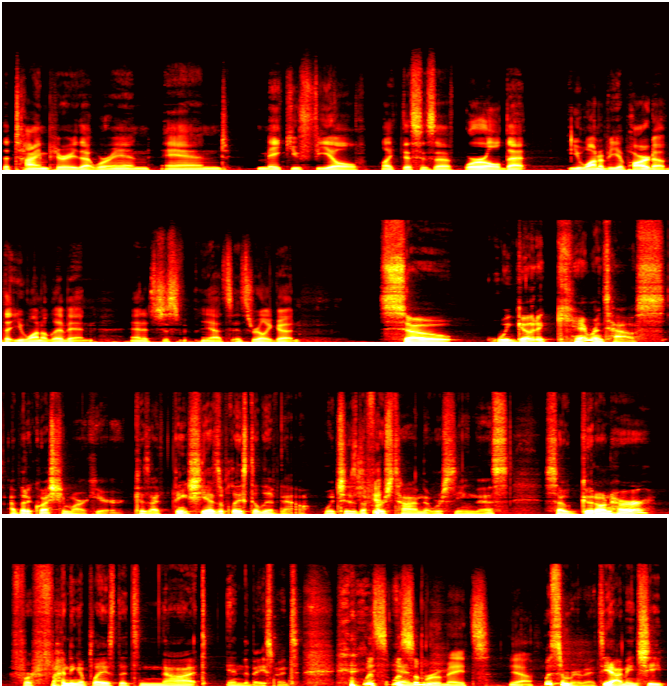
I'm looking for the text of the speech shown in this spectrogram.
the time period that we're in and make you feel like this is a world that you want to be a part of, that you want to live in. And it's just yeah, it's it's really good. So we go to Cameron's house. I put a question mark here because I think she has a place to live now, which is the first time that we're seeing this. So good on her for finding a place that's not in the basement With with some roommates. Yeah. with some roommates. Yeah, I mean she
